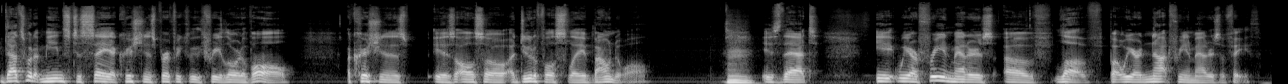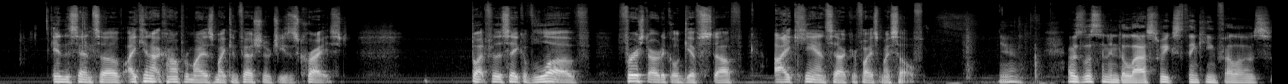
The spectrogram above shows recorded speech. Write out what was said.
That's what it means to say a Christian is perfectly free, Lord of all. A Christian is is also a dutiful slave, bound to all. Is that i we are free in matters of love, but we are not free in matters of faith. In the sense of, I cannot compromise my confession of Jesus Christ. But for the sake of love, first article gift stuff, I can sacrifice myself. Yeah. I was listening to last week's Thinking Fellows.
